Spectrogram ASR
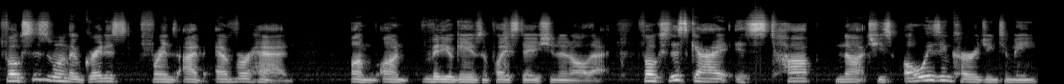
folks. This is one of the greatest friends I've ever had on on video games and PlayStation and all that, folks. This guy is top notch. He's always encouraging to me.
